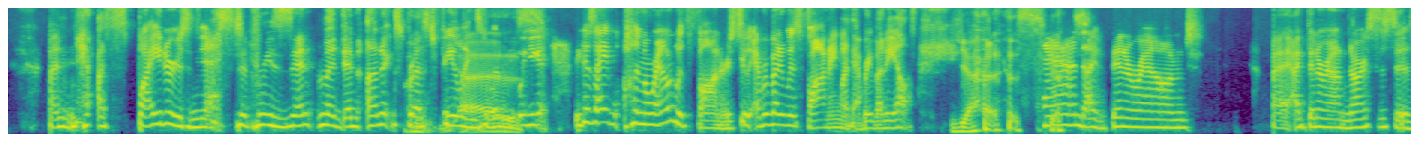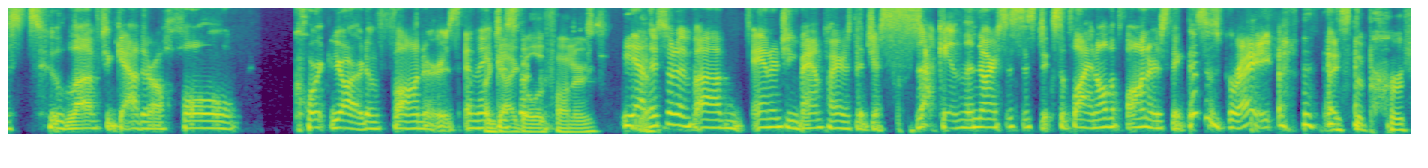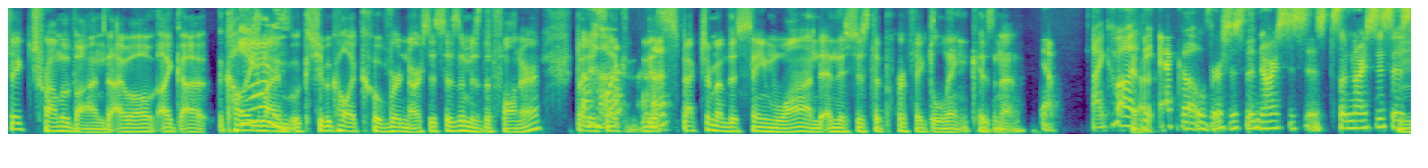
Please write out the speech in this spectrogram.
a, a spider's nest of resentment and unexpressed mm, feelings when, when you get because I hung around with fawners too. Everybody was fawning with everybody else, yes and yes. I've been around. I, I've been around narcissists who love to gather a whole courtyard of fawners, and they a just gaggle of fawners yeah, yeah. they're sort of um, energy vampires that just suck in the narcissistic supply, and all the fawners think this is great. it's the perfect trauma bond i will like uh, a colleague Yes. of mine she would call it covert narcissism is the fawner but it's Uh-huh, like uh-huh. this spectrum of the same wand and it's just the perfect link isn't it I call it the echo versus the narcissist. So narcissist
